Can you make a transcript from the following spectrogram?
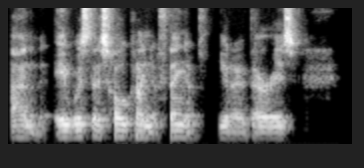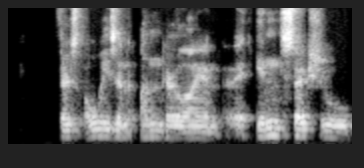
and it was this whole kind of thing of you know there is there's always an underlying in social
